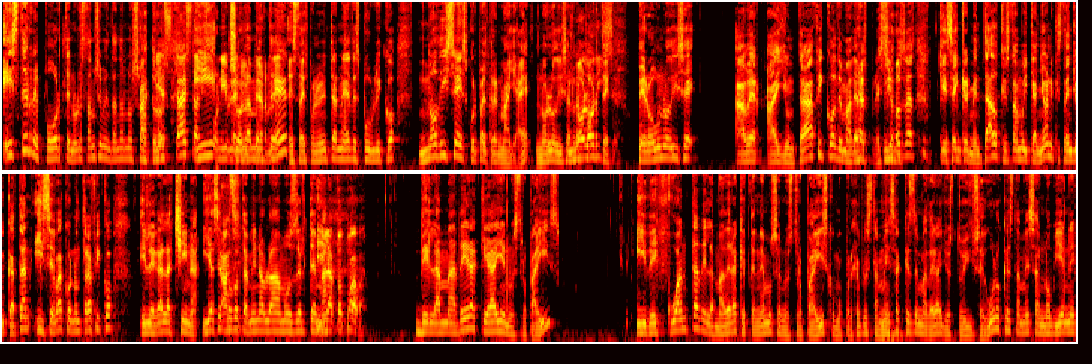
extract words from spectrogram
Este reporte no lo estamos inventando nosotros. Aquí está, está y disponible en solamente internet. Está disponible en internet, es público. No dice es culpa del tren Maya, ¿eh? No lo dice el No lo reporte. dice. Pero uno dice, a ver, hay un tráfico de maderas preciosas que se ha incrementado, que está muy cañón y que está en Yucatán y se va con un tráfico ilegal a China. Y hace Ah, poco sí. también hablábamos del Y tema la totuaba. de la madera que hay en nuestro país y de cuánta de la madera que tenemos en nuestro país, como por ejemplo esta mesa que es de madera, yo estoy seguro que esta mesa no viene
